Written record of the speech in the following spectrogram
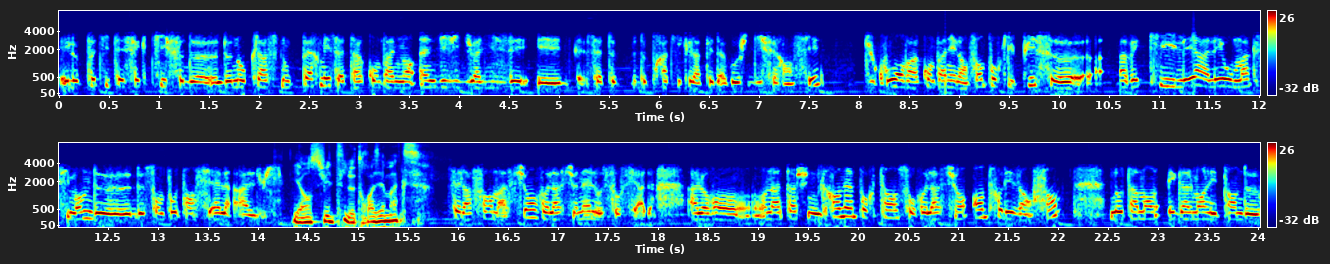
Et le petit effectif de, de, nos classes nous permet cet accompagnement individualisé et cette, de pratiquer la pédagogie différenciée. Du coup, on va accompagner l'enfant pour qu'il puisse, euh, avec qui il est, aller au maximum de, de son potentiel à lui. Et ensuite, le troisième axe c'est la formation relationnelle ou sociale. Alors on, attache une grande importance aux relations entre les enfants, notamment également les temps de,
